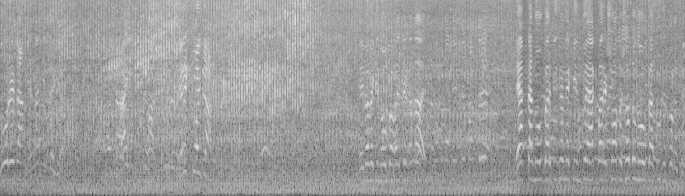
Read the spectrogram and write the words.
জোরে টান দেন না চিন্তা গিয়া ভাই জোরে দেন। এইভাবে কি নৌকা ভাই দেখা যায় একটা নৌকার পিছনে কিন্তু একবারে শত শত নৌকা ছুটে চলেছে।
